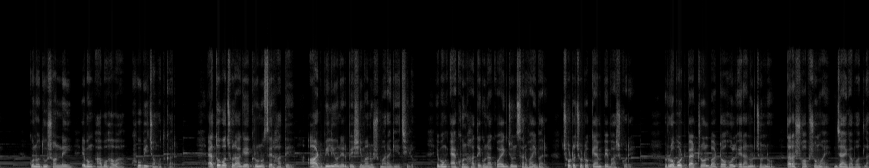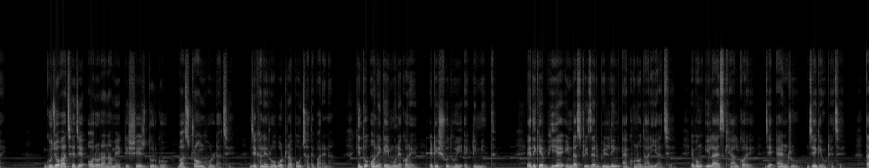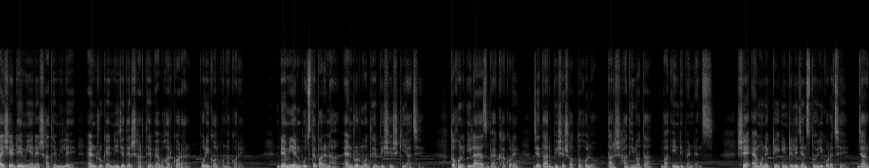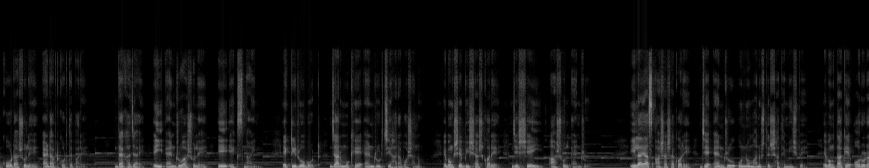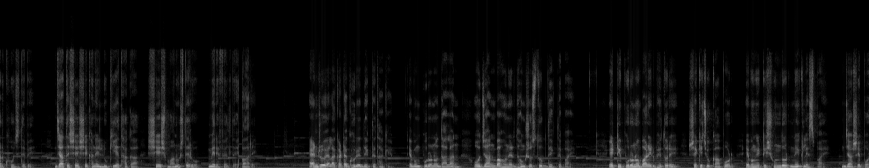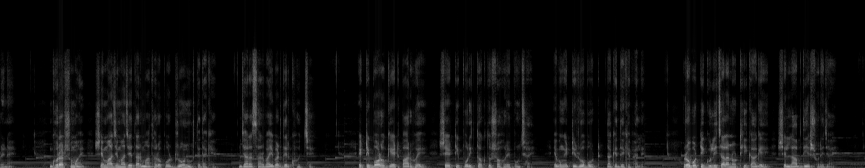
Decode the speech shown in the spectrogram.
কোনো দূষণ নেই এবং আবহাওয়া খুবই চমৎকার। এত বছর আগে ক্রোনোসের হাতে আট বিলিয়নের বেশি মানুষ মারা গিয়েছিল এবং এখন হাতে গোনা কয়েকজন সার্ভাইভার ছোট ছোট ক্যাম্পে বাস করে। রোবট প্যাট্রোল বা টহল এড়ানোর জন্য তারা সবসময় জায়গা বদলায়। গুজব আছে যে অরোরা নামে একটি শেষ দুর্গ বা স্ট্রং হোল্ড আছে, যেখানে রোবটরা পৌঁছাতে পারে না। কিন্তু অনেকেই মনে করে এটি শুধুই একটি মিথ। এদিকে ভিএ ইন্ডাস্ট্রিজের বিল্ডিং এখনও দাঁড়িয়ে আছে এবং ইলায়াস খেয়াল করে যে অ্যান্ড্রু জেগে উঠেছে। তাই সে ডেমিয়েনের সাথে মিলে অ্যান্ড্রুকে নিজেদের স্বার্থে ব্যবহার করার পরিকল্পনা করে। ডেমিয়েন বুঝতে পারে না অ্যান্ড্রুর মধ্যে বিশেষ কী আছে। তখন ইলায়াস ব্যাখ্যা করে যে তার বিশেষত্ব হল তার স্বাধীনতা বা ইন্ডিপেন্ডেন্স সে এমন একটি ইন্টেলিজেন্স তৈরি করেছে যার কোড আসলে অ্যাডাপ্ট করতে পারে। দেখা যায় এই অ্যান্ড্রু আসলে এ এক্স নাইন একটি রোবট যার মুখে অ্যান্ড্রুর চেহারা বসানো এবং সে বিশ্বাস করে যে সেই আসল অ্যান্ড্রু। ইলায়াস আশাসা করে যে অ্যান্ড্রু অন্য মানুষদের সাথে মিশবে এবং তাকে অরোরার খোঁজ দেবে। যাতে সে সেখানে লুকিয়ে থাকা শেষ মানুষদেরও মেরে ফেলতে পারে। অ্যান্ড্রু এলাকাটা ঘুরে দেখতে থাকে এবং পুরনো দালান ও যানবাহনের ধ্বংসস্তূপ দেখতে পায়। একটি পুরনো বাড়ির ভেতরে সে কিছু কাপড় এবং একটি সুন্দর নেকলেস পায়, যা সে পরে নেয়। ঘোরার সময় সে মাঝে মাঝে তার মাথার ওপর ড্রোন উঠতে দেখে, যারা সার্ভাইভারদের খুঁজছে। একটি বড় গেট পার হয়ে সে একটি পরিত্যক্ত শহরে পৌঁছায় এবং একটি রোবট তাকে দেখে ফেলে। রোবটটি গুলি চালানোর ঠিক আগে সে লাভ দিয়ে সরে যায়।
